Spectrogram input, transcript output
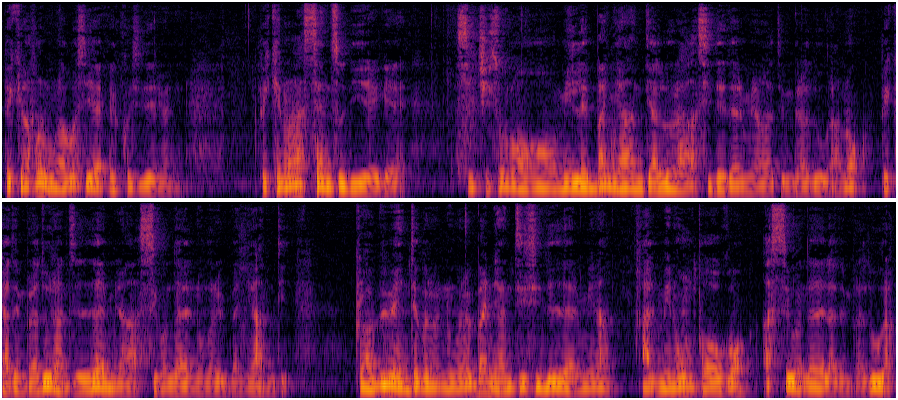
perché la formula così è e così deve perché non ha senso dire che se ci sono mille bagnanti allora si determina la temperatura, no, perché la temperatura non si determina a seconda del numero di bagnanti, Probabilmente però il numero di bagnanti si determina almeno un poco a seconda della temperatura,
